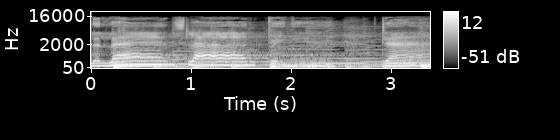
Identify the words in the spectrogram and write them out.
hills, a landslide bring it down.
